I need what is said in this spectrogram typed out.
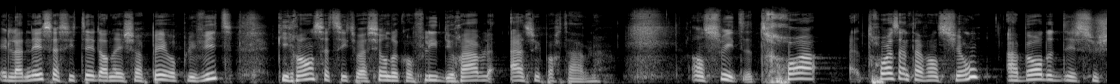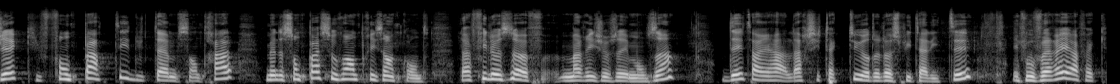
et de la nécessité d'en échapper au plus vite qui rend cette situation de conflit durable insupportable. Ensuite, trois, trois interventions abordent des sujets qui font partie du thème central, mais ne sont pas souvent pris en compte. La philosophe Marie-Josée Monzin détaillera l'architecture de l'hospitalité et vous verrez avec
